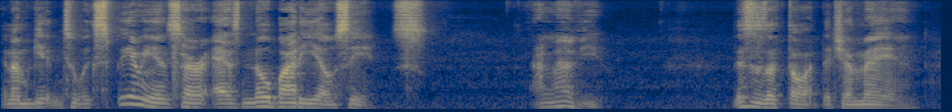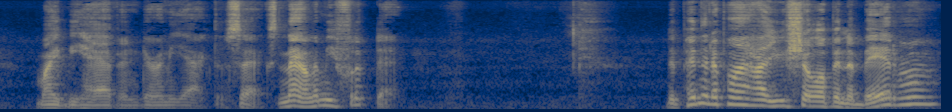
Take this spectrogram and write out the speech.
and I'm getting to experience her as nobody else is. I love you. This is a thought that your man might be having during the act of sex. Now, let me flip that. Depending upon how you show up in the bedroom,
